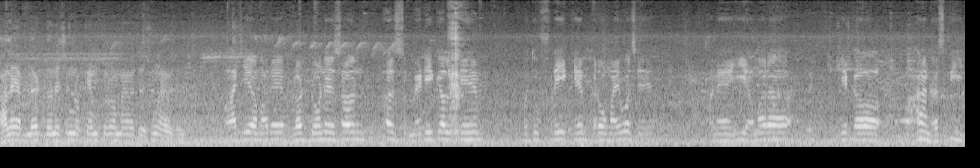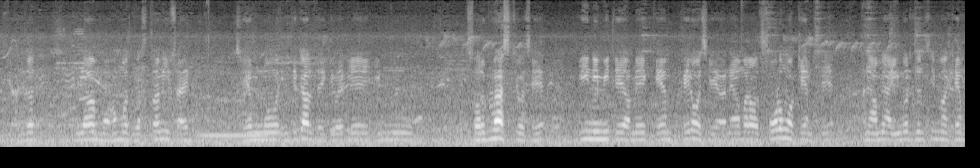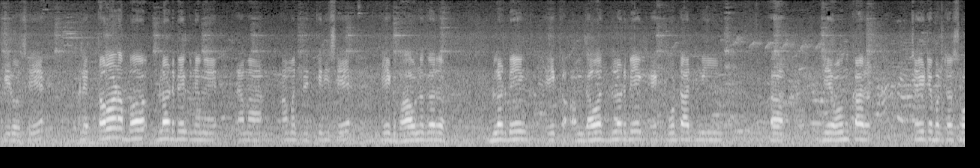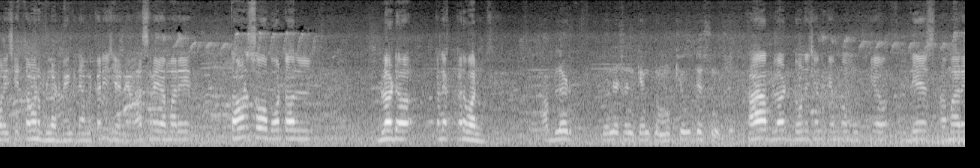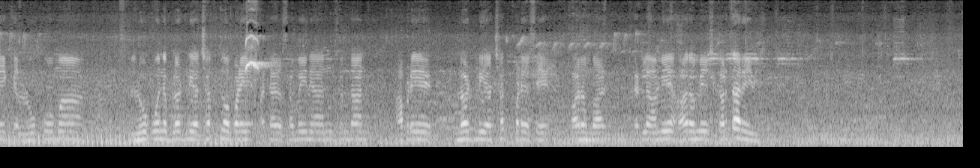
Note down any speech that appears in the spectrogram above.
હાલે blood ડોનેશનનો camp કરવામાં આવ્યો છે, શું આયોજન છે? આજે અમારે blood donation plus medical camp બધું ફ્રી કેમ્પ કરવામાં આવ્યો છે. અને એ અમારા એક મહાન હસ્તી હજરત ગુલામ મોહમ્મદ વસ્તાની સાહેબ, જેમનો ઇન્તકાલ થઈ ગયો એટલે એમનું સ્વર્ગવાસ થયો છે. એ નિમિત્તે અમે કેમ્પ કર્યો છે અને અમારો સોળમો કેમ્પ છે. અને અમે આ ઇમરજન્સીમાં કેમ્પ કર્યો છે. અને ત્રણ બ્લડ બેંકને અમે આમાં આમંત્રિત કરી છે. એક ભાવનગર બ્લડ બેંક એક અમદાવાદ બ્લડ બેંક એક બોટાદની જે ઓમકાર ચેરિટેબલ ટ્રસ્ટવાળી છે ત્રણ બ્લડ બેંકને અમે કરી છે અને આશરે અમારે ત્રણસો બોટલ બ્લડ કલેક્ટ કરવાનું છે. આ બ્લડ ડોનેશન કેમ્પનો મુખ્ય ઉદ્દેશ શું છે? આ બ્લડ ડોનેશન કેમ્પનો મુખ્ય ઉદ્દેશ અમારે કે લોકોમાં લોકોને બ્લડની અછત ન પડે અત્યારે સમયના અનુસંધાન આપણે બ્લડની અછત પડે છે વારંવાર. એટલે અમે હર હંમેશ કરતા રહેવી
